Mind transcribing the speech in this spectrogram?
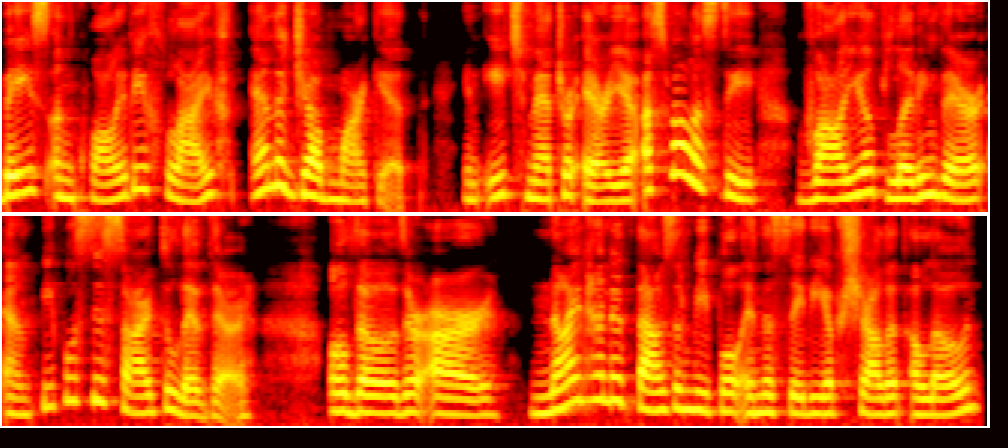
based on quality of life and the job market in each metro area, as well as the value of living there and people's desire to live there. Although there are 900,000 people in the city of Charlotte alone,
